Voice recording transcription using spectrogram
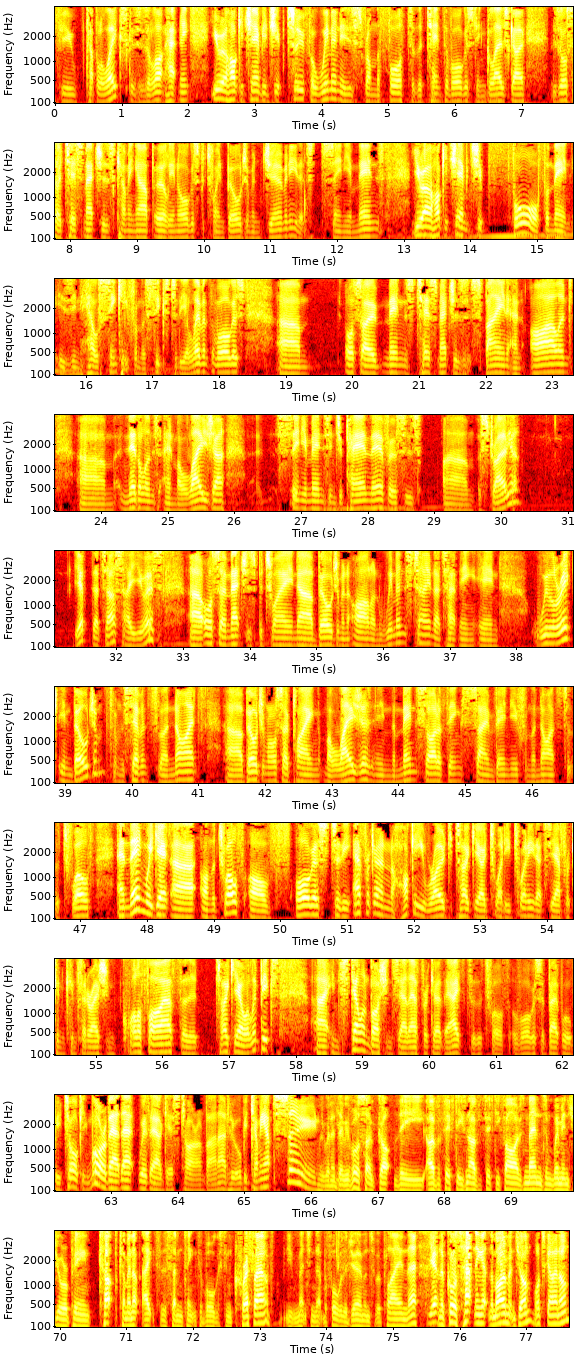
few couple of weeks because there's a lot happening. Euro Hockey Championship 2 for women is from the 4th to the 10th of August in Glasgow. There's also test matches coming up early in August between Belgium and Germany. That's senior men's. Euro Hockey Championship 4 for men is in Helsinki from the 6th to the 11th of August. Um, also men's test matches Spain and Ireland, um, Netherlands and Malaysia, senior men's in Japan there versus um, Australia. Yep, that's us, AUS. Uh, also matches between uh, Belgium and Ireland women's team. That's happening in Wilrijk in Belgium from the 7th to the 9th. Uh, Belgium are also playing Malaysia in the men's side of things, same venue from the 9th to the 12th. And then we get uh, on the 12th of August to the African Hockey Road to Tokyo 2020. That's the African Confederation qualifier for the Tokyo Olympics uh, in Stellenbosch in South Africa, the 8th to the 12th of August. But we'll be talking more about that with our guest Tyron Barnard, who will be coming up soon. We will indeed. We've also got the over 50s and over 55s men's and women's European Cup coming up 8th to the 17th of August in Krefeld. You mentioned that before with the Germans were playing there. Yep. And of course happening at the moment, John, what's going on?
